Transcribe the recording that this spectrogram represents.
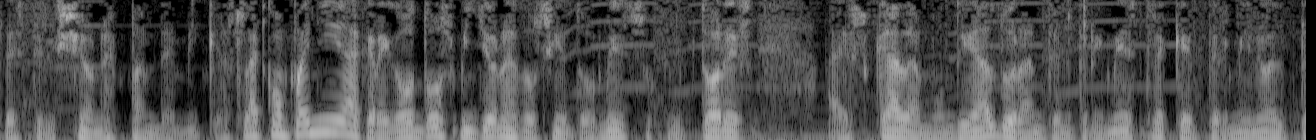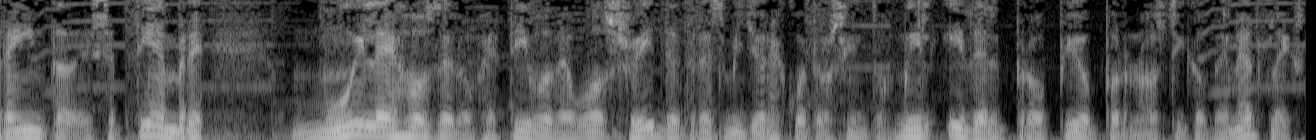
restricciones pandémicas. La compañía agregó 2.200.000 suscriptores a escala mundial durante el trimestre que terminó el 30 de septiembre, muy lejos del objetivo de Wall Street de 3.400.000 y del propio pronóstico de Netflix.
